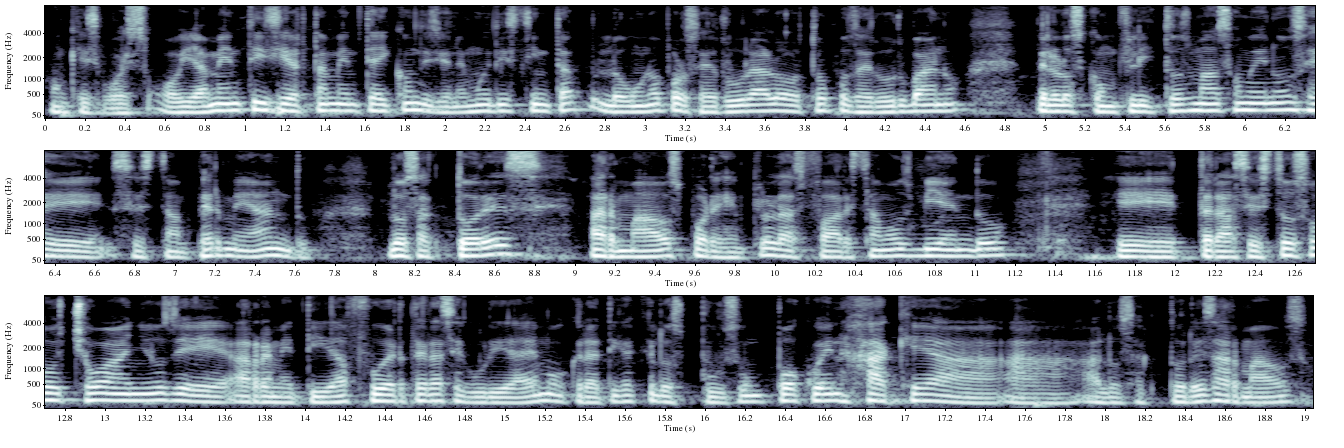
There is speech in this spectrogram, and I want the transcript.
aunque pues obviamente y ciertamente hay condiciones muy distintas, lo uno por ser rural, lo otro por ser urbano, pero los conflictos más o menos se están permeando. Los actores armados, por ejemplo, las FARC, estamos viendo eh, tras estos ocho años de arremetida fuerte de la seguridad democrática que los puso un poco en jaque a, los actores armados,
